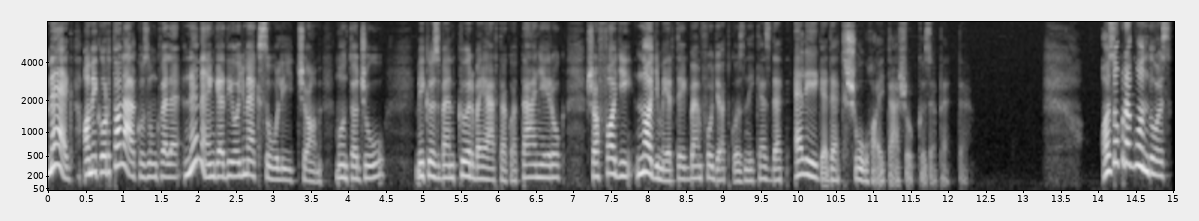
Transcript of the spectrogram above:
Meg, amikor találkozunk vele, nem engedi, hogy megszólítsam, mondta Joe, miközben körbejártak a tányérok, s a fagyi nagy mértékben fogyatkozni kezdett elégedett sóhajtások közepette. Azokra gondolsz,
